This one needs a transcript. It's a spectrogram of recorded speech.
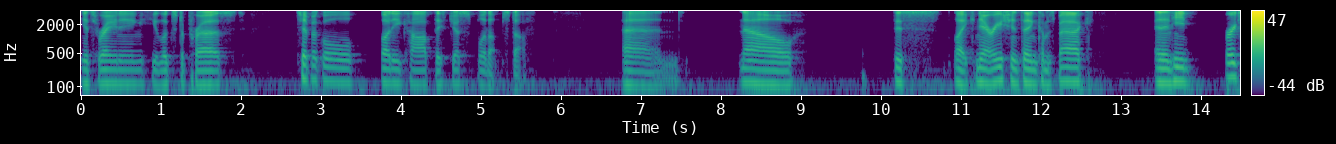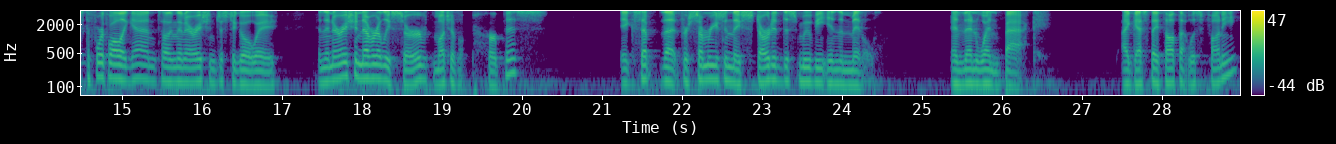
It's raining. He looks depressed. Typical buddy cop. They just split up stuff. And now this like narration thing comes back and then he breaks the fourth wall again, telling the narration just to go away. And the narration never really served much of a purpose, except that for some reason they started this movie in the middle and then went back. I guess they thought that was funny.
